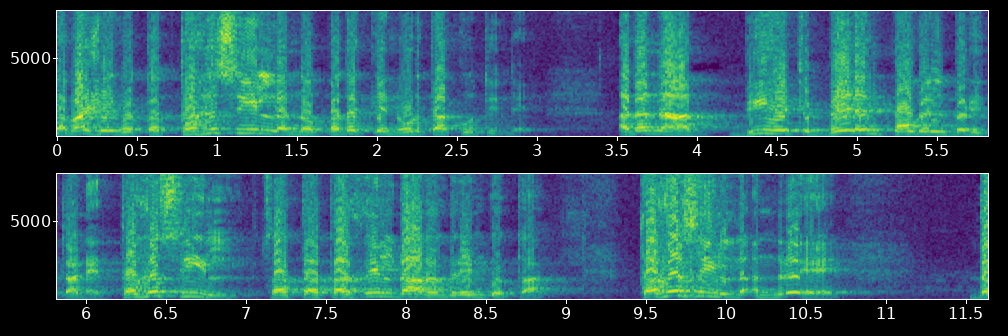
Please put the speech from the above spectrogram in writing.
ತಮಾಷೆ ಗೊತ್ತಾ? ತಹಸೀಲ್ ಅನ್ನೋ ಪದಕ್ಕೆ ನೋಡ್ತಾ ಕೂತಿದ್ದೆ. ಅದನ್ನ ಬಿ ಎಚ್ ಬೇಡನ್ ಪೋವೆಲ್ ಬರೀತಾನೆ. ತಹಸೀಲ್ ತಹಸೀಲ್ದಾರ್ ಅಂದ್ರೆ ಏನ್ ಗೊತ್ತಾ? ತಹಸೀಲ್ ಅಂದ್ರೆ the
